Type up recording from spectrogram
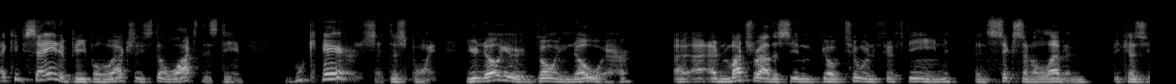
I keep saying to people who actually still watch this team, who cares at this point? You know you're going nowhere. I, I'd much rather see them go two and fifteen than six and eleven because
